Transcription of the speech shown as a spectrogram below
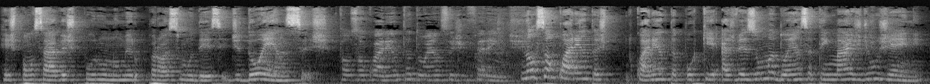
responsáveis por um número próximo desse de doenças. Então são 40 doenças diferentes. Não são 40, 40 porque às vezes uma doença tem mais de um gene.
